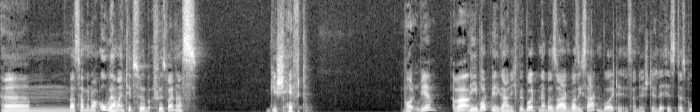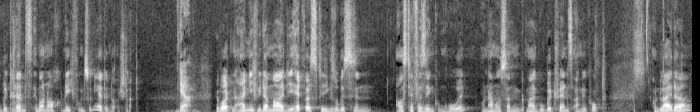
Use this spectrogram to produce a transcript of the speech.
Ähm, was haben wir noch? Oh, wir haben einen Tipp für, fürs Weihnachtsgeschäft. Wollten wir? Aber Nee, wollten wir gar nicht. Wir wollten aber sagen, was ich sagen wollte, ist an der Stelle, ist, dass Google Trends immer noch nicht funktioniert in Deutschland. ja. Wir wollten eigentlich wieder mal die AdWords-Klinik so ein bisschen aus der Versenkung holen und haben uns dann mal Google Trends angeguckt. Und leider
